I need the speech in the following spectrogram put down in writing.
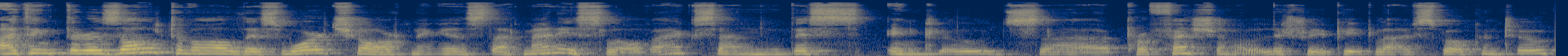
I think the result of all this word shortening is that many Slovaks, and this includes uh, professional literary people I've spoken to,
